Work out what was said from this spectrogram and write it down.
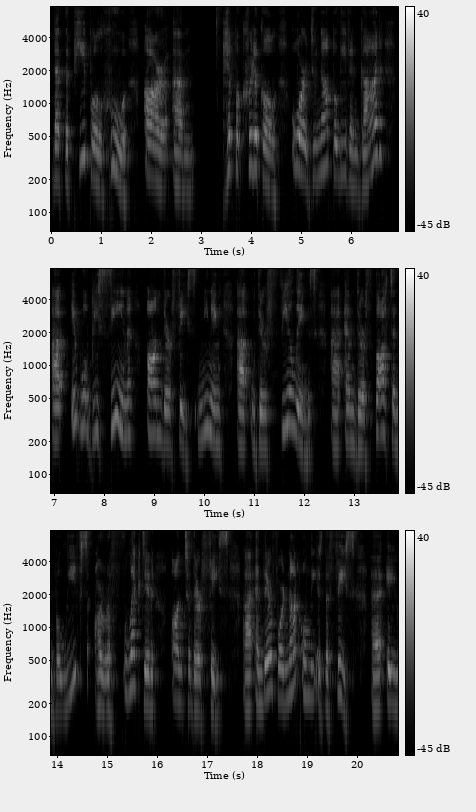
that the people who are um, hypocritical or do not believe in God, uh, it will be seen on their face, meaning uh, their feelings uh, and their thoughts and beliefs are reflected onto their face. Uh, and therefore, not only is the face uh, a,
